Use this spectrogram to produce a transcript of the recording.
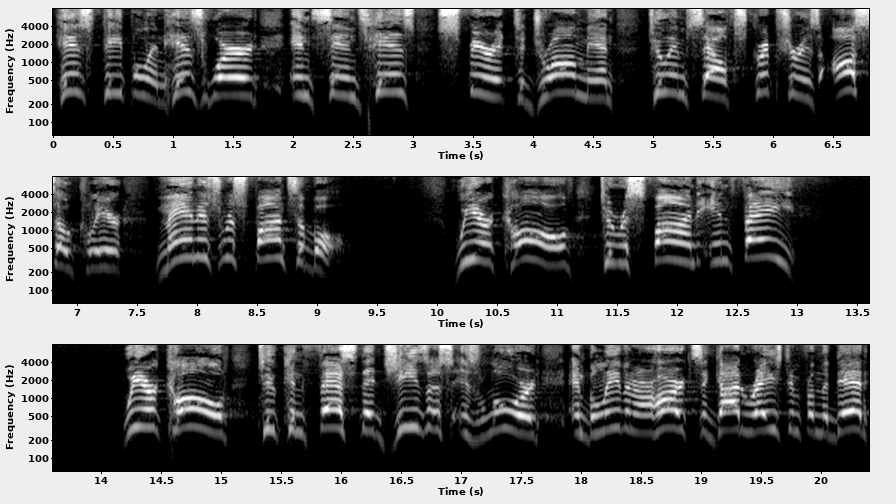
His people and His word and sends His Spirit to draw men to Himself, Scripture is also clear. Man is responsible. We are called to respond in faith. We are called to confess that Jesus is Lord and believe in our hearts that God raised him from the dead,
